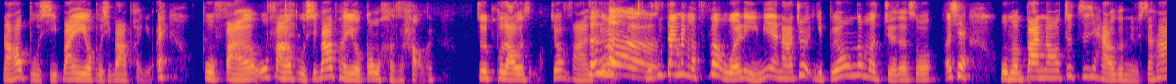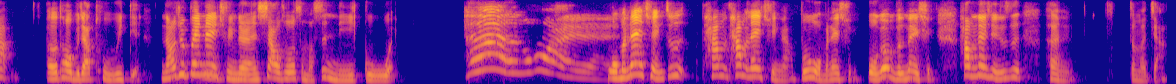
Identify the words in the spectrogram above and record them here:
然后补习班也有补习班的朋友，哎，我反而我反而补习班的朋友跟我很好，就不知道为什么，就反正真的不是在那个氛围里面啊，就也不用那么觉得说，而且我们班呢，就之前还有个女生，她额头比较凸一点，然后就被那群的人笑说什么是尼姑 哎。我们那群就是他们，他们那群啊，不是我们那群，我根本不是那群，他们那群就是很怎么讲，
